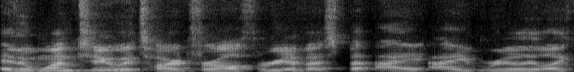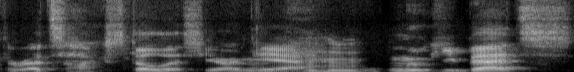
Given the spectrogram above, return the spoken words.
the one two. It's hard for all three of us, but I I really like the Red Sox still this year. I mean, Yeah. mhm. Mookie Betts,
